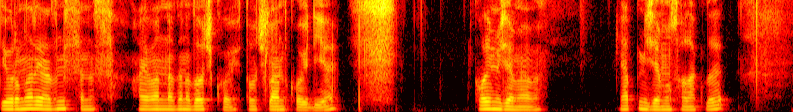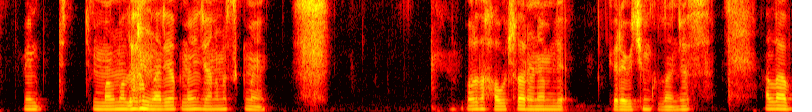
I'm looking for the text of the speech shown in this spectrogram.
yorumlara yazmışsınız. Hayvanın adını Doç koy. Doçland koy diye. Koymayacağım abi. Yapmayacağım o salaklığı. Benim mal mal yorumlar yapmayın canımı sıkmayın. Bu arada havuçlar önemli görev için kullanacağız. Allah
